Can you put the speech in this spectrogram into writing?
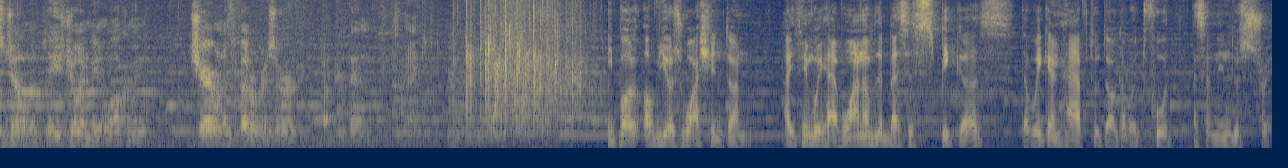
and gentlemen, please join me in welcoming Chairman of the Federal Reserve, Dr. Ben Bernanke. People of George Washington, I think we have one of the best speakers that we can have to talk about food as an industry.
